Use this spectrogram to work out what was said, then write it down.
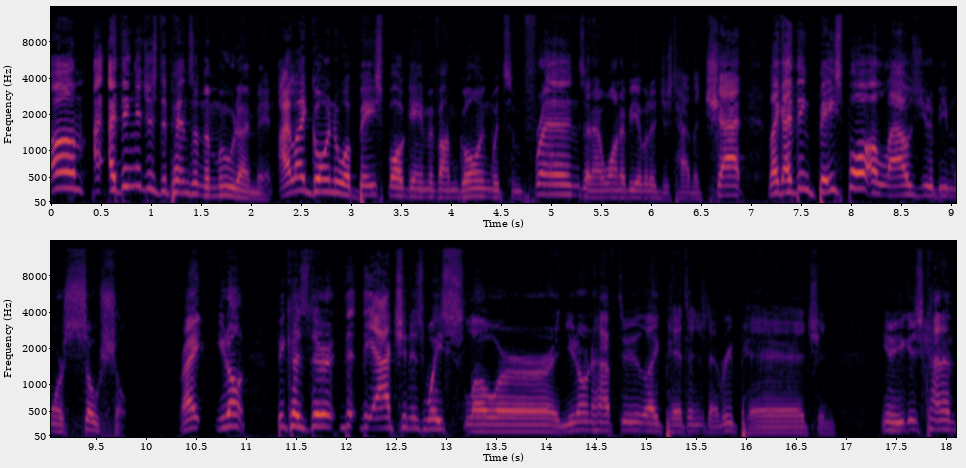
Um, I, I think it just depends on the mood I'm in. I like going to a baseball game if I'm going with some friends and I want to be able to just have a chat. Like I think baseball allows you to be more social, right? You don't because the, the action is way slower and you don't have to like pay attention to every pitch and you know you can just kind of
